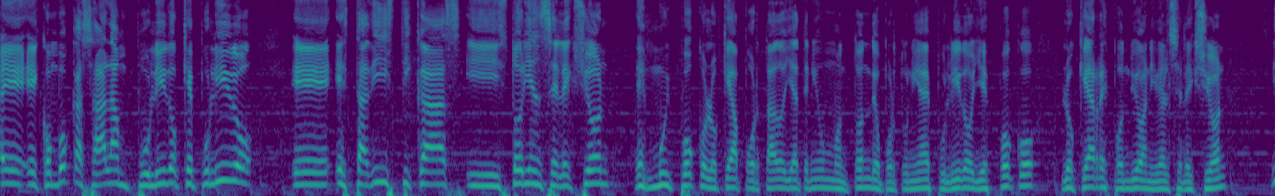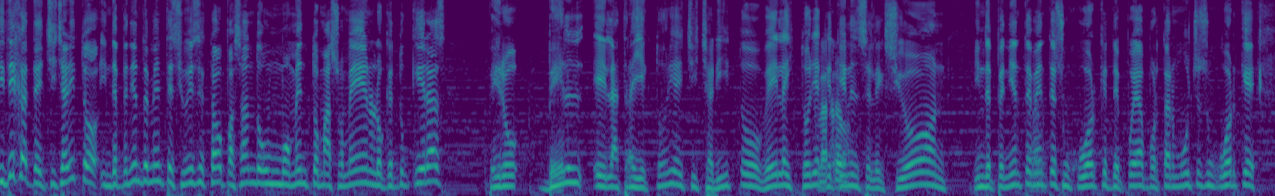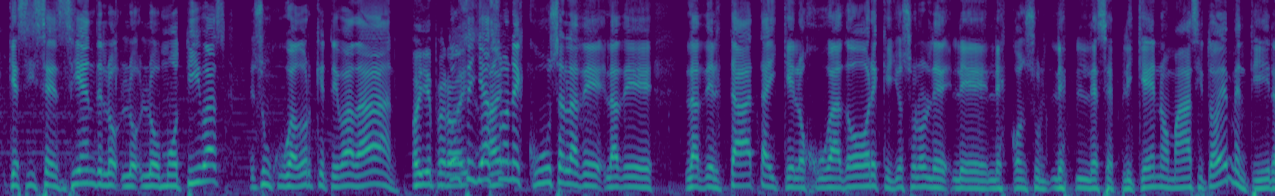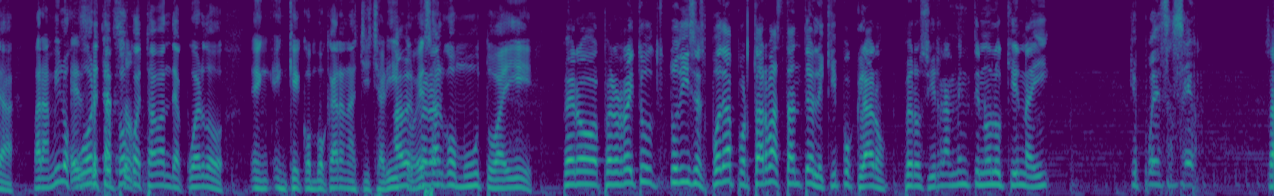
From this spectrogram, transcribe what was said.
eh, eh, convocas a Alan Pulido, que Pulido, eh, estadísticas y historia en selección, es muy poco lo que ha aportado, ya ha tenido un montón de oportunidades Pulido y es poco lo que ha respondido a nivel selección. Y déjate, Chicharito, independientemente si hubiese estado pasando un momento más o menos, lo que tú quieras, pero ve el- eh, la trayectoria de Chicharito, ve la historia que tiene en selección. Independientemente es un jugador que te puede aportar mucho, es un jugador que, que si se enciende, lo, lo- lo motivas, es un jugador que te va a dar. Oye, pero Entonces hay- ya hay- son excusas la de la de la del Tata y que los jugadores que yo solo le- le- les, les les expliqué nomás y todo es mentira. Para mí los Es jugadores tampoco estaban de acuerdo en, en que convocaran a Chicharito. A ver, es pero- algo mutuo ahí. Pero, pero Rey, tú, tú dices, puede aportar bastante al equipo, claro. Pero si realmente no lo quieren ahí, ¿qué puedes hacer?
